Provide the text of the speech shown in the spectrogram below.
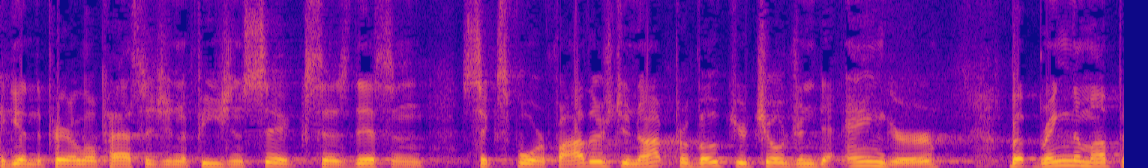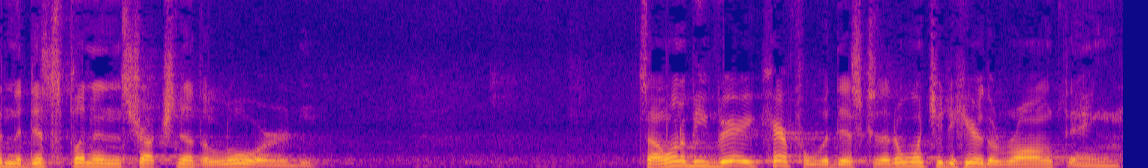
Again, the parallel passage in Ephesians 6 says this in 6 4 Fathers, do not provoke your children to anger, but bring them up in the discipline and instruction of the Lord. So I want to be very careful with this because I don't want you to hear the wrong thing.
